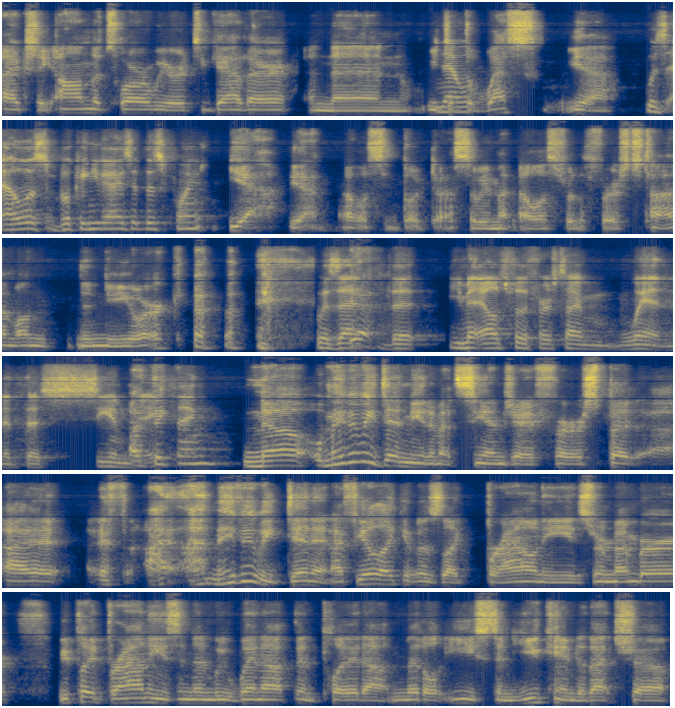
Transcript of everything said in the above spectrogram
actually on the tour. We were together, and then we Now- did the West. Yeah, was Ellis booking you guys at this point yeah, yeah. Ellis had booked us, so we met Ellis for the first time on in New York. was that Yeah. the you met Ellis for the first time when at the CMJ I think- thing no, maybe we did meet him at CMJ first, but I if I, I maybe we didn't. I feel like it was like Brownies. Remember, we played Brownies, and then we went up and played out in Middle East, and you came to that show.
